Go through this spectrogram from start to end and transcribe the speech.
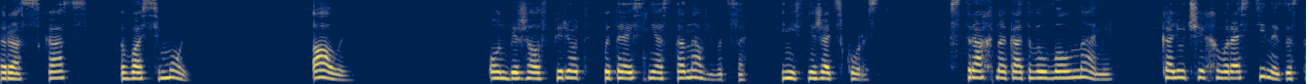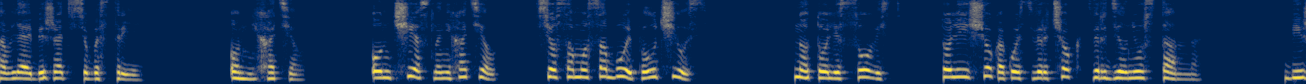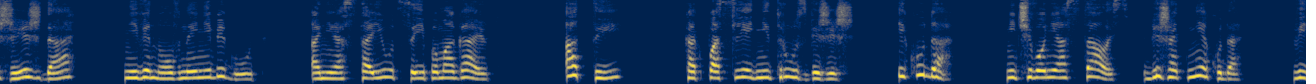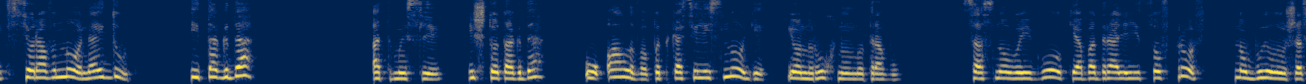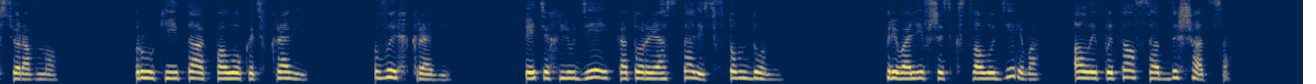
Рассказ восьмой. Алый. Он бежал вперед, пытаясь не останавливаться и не снижать скорость. Страх накатывал волнами, колючей хворостиной заставляя бежать все быстрее. Он не хотел. Он честно не хотел. Все само собой получилось. Но то ли совесть, то ли еще какой сверчок твердил неустанно. «Бежишь, да? Невиновные не бегут. Они остаются и помогают. А ты? Как последний трус бежишь. И куда? Ничего не осталось, бежать некуда. Ведь все равно найдут. И тогда... От мысли «и что тогда?» у Алова подкосились ноги, и он рухнул на траву. Сосновые иголки ободрали лицо в кровь, но было уже все равно. Руки и так по локоть в крови. В их крови этих людей, которые остались в том доме. Привалившись к стволу дерева, Алый пытался отдышаться.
